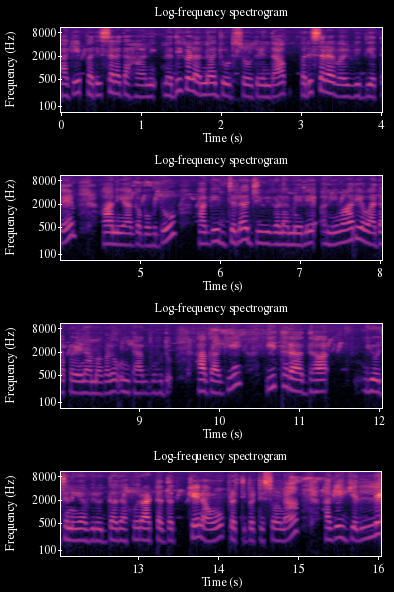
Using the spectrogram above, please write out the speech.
ಹಾಗೆ ಪರಿಸರದ ಹಾನಿ. ನದಿಗಳನ್ನು ಜೋಡಿಸೋದ್ರಿಂದ ಪರಿಸರ ವೈವಿಧ್ಯತೆ ಹಾನಿಯಾಗಬಹುದು. ಹಾಗೆ ಜಲಜೀವಿಗಳ ಮೇಲೆ ಅನಿವಾರ್ಯವಾದ ಪರಿಣಾಮಗಳು ಉಂಟಾಗಬಹುದು. ಹಾಗಾಗಿ ಈ ತರಹದ ಯೋಜನೆಯ ವಿರುದ್ಧದ ಹೋರಾಟದಕ್ಕೆ ನಾವು ಪ್ರತಿಭಟಿಸೋಣ. ಹಾಗೆ ಎಲ್ಲೇ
